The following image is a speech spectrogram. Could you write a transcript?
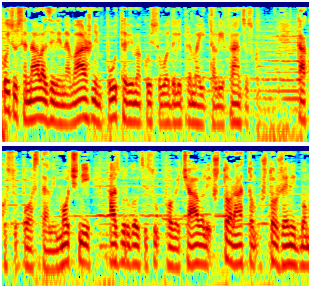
koji su se nalazili na važnim putevima koji su vodili prema Italiji i Francuskom. Kako su postajali moćniji, Habsburgovci su povećavali što ratom, što ženitbom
